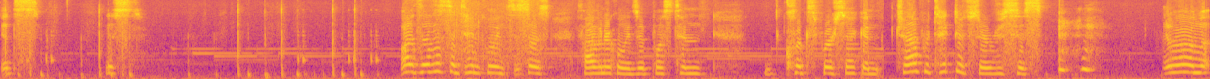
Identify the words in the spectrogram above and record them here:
It's this. Oh, thought this is 10 coins. It says 500 coins and plus 10 clicks per second. Child Protective Services. um,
